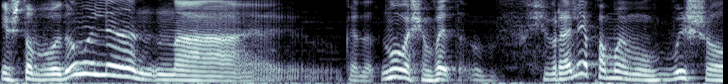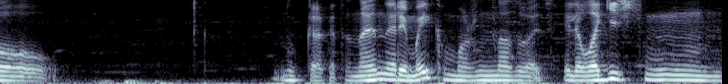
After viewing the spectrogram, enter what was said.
И что бы вы думали, на... Когда... Ну, в общем, в, это... в феврале, по-моему, вышел... Ну, как это, наверное, ремейком можно назвать. Или логично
